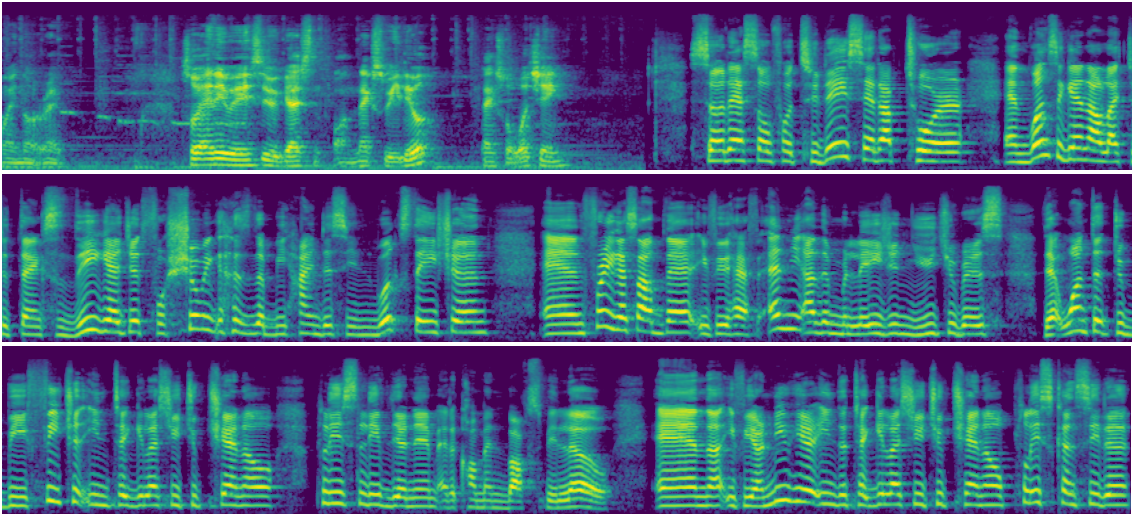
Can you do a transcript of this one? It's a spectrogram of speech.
Why not, right? So anyway, see you guys on next video. Thanks for watching. So that's all for today's setup tour. And once again, I'd like to thank DYGADGET for showing us the behind the scene workstation. And for you guys out there, if you have any other Malaysian YouTubers that wanted to be featured in Tekgila's YouTube channel, please leave their name at the comment box below. And uh, if you are new here in the Tekgila's YouTube channel, please consider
